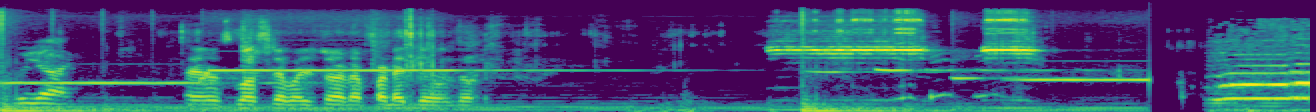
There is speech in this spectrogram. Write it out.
তুই আয়। পাঠাই দিও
